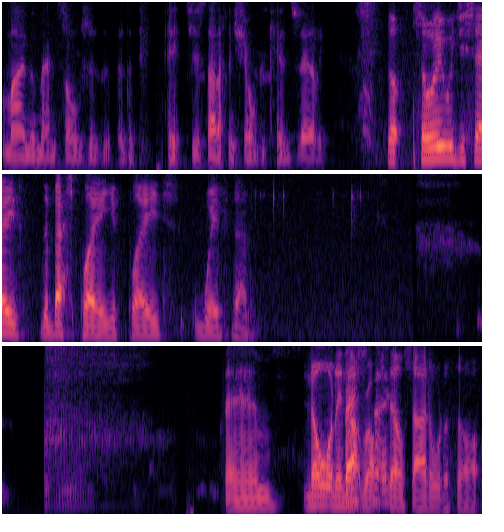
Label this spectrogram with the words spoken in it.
my mementos are the, are the pictures that I can show the kids really. So, so who would you say is the best player you've played with then? Um, No one in that Rochdale side, I would have thought.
